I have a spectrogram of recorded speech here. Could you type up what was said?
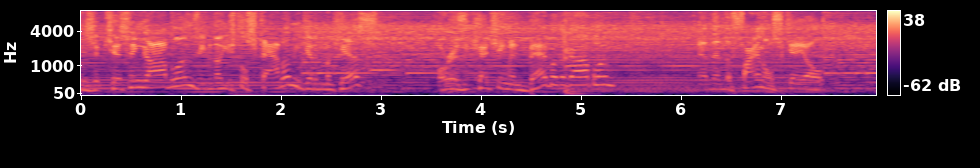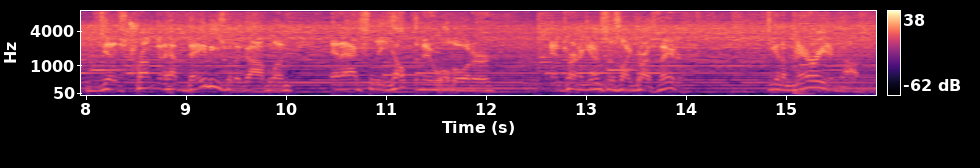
Is it kissing goblins, even though you still stab them, you give them a kiss? Or is it catching them in bed with a goblin? And then the final scale, is Trump going to have babies with a goblin and actually help the New World Order and turn against us like Darth Vader? Is he going to marry a goblin?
